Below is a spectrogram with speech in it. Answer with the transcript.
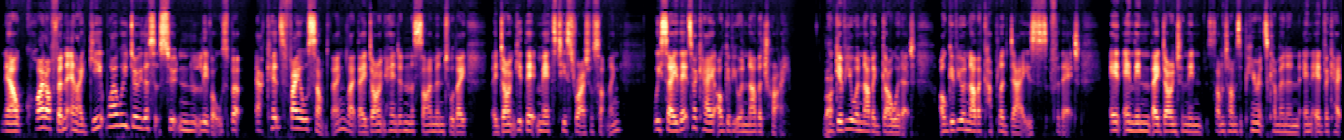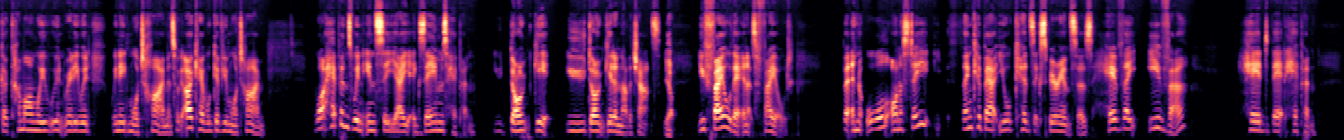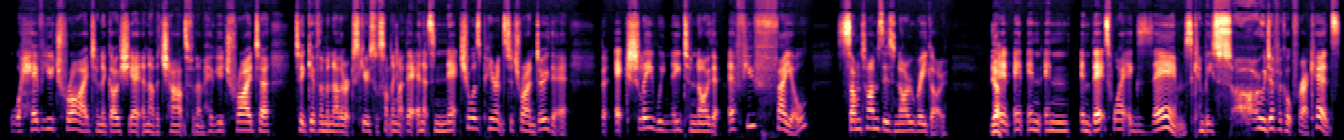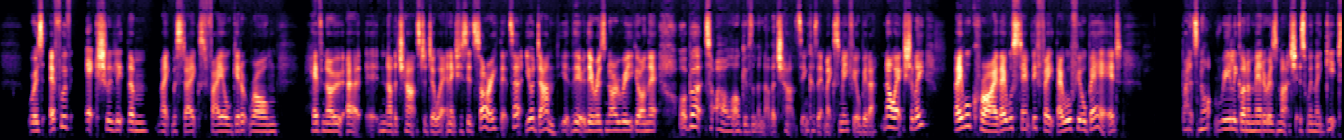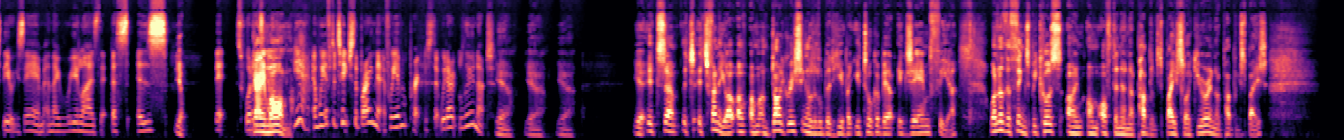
Now, quite often, and I get why we do this at certain levels, but our kids fail something, like they don't hand in an assignment or they, they don't get that maths test right or something. We say, that's okay, I'll give you another try. I'll give you another go at it. I'll give you another couple of days for that. And, and then they don't, and then sometimes the parents come in and, and advocate, go, come on, we weren't ready, we'd, we need more time. And so we go, okay, we'll give you more time. What happens when NCEA exams happen? You don't get you don't get another chance. Yep. You fail that and it's failed. But in all honesty, think about your kids' experiences. Have they ever had that happen? Or have you tried to negotiate another chance for them? Have you tried to to give them another excuse or something like that? And it's natural as parents to try and do that. But actually we need to know that if you fail, sometimes there's no rego. Yeah. And, and, and, and, and that's why exams can be so difficult for our kids. Whereas if we've actually let them make mistakes, fail, get it wrong, have no uh, another chance to do it, and actually said, "Sorry, that's it, you're done. There, there is no re-go on that." Oh, but oh, I'll give them another chance then because that makes me feel better. No, actually, they will cry, they will stamp their feet, they will feel bad, but it's not really going to matter as much as when they get to their exam and they realise that this is Yep. that's what Game on. Yeah, and we have to teach the brain that if we haven't practiced it, we don't learn it. Yeah, yeah, yeah, yeah. It's um, it's it's funny. I, I- I'm, I'm digressing a little bit here, but you talk about exam fear. One of the things because I'm I'm often in a public space, like you're in a public space.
